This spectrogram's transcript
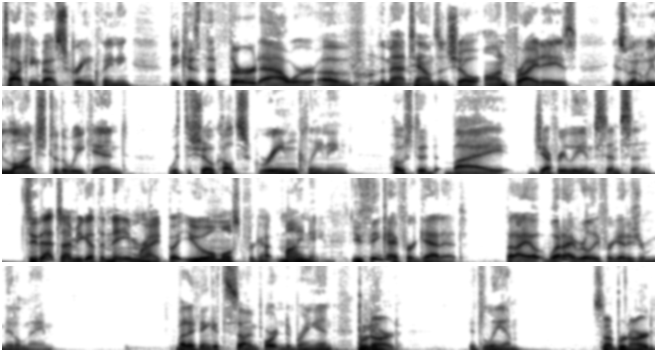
talking about screen cleaning because the third hour of the Matt Townsend Show on Fridays is when we launch to the weekend with the show called Screen Cleaning, hosted by Jeffrey Liam Simpson. See, that time you got the name right, but you almost forgot my name. You think I forget it, but I what I really forget is your middle name. But I think it's so important to bring in Bernard. It's Liam, It's not Bernard?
